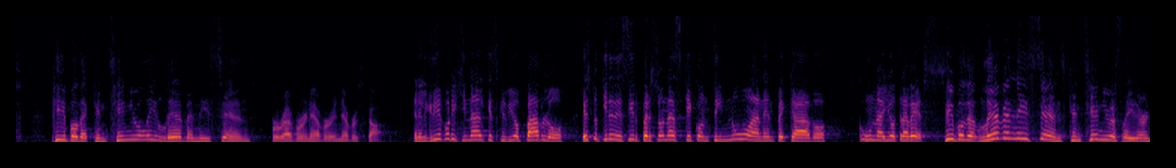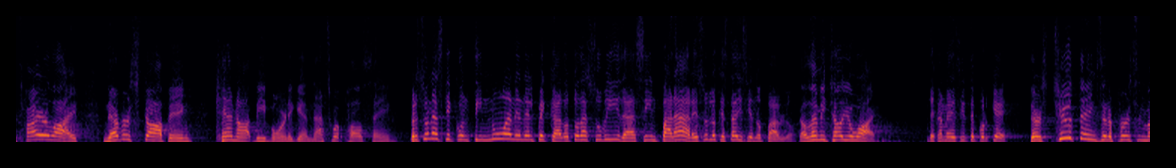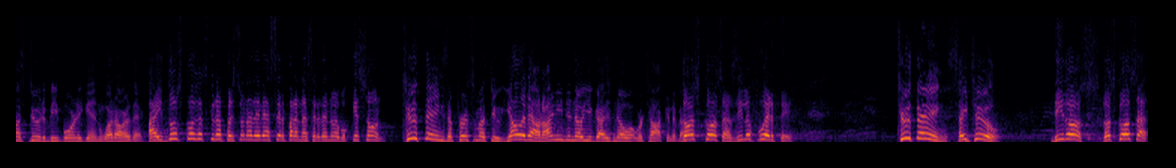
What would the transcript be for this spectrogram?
people that continually live in these sins forever and ever and never stop. En el griego original que escribió Pablo, esto quiere decir personas que continúan en pecado una y otra vez. People that live in these sins continuously their entire life, never stopping, cannot be born again. That's what Paul's saying. Personas que continúan en el pecado toda su vida sin parar. Eso es lo que está diciendo Pablo. Now, let me tell you why. Déjame decirte por qué. There's two things that a person must do to be born again. What are they? Hay dos cosas que una persona debe hacer para nacer de nuevo. ¿Qué son? Two things a person must do. Yell it out. I need to know you guys know what we're talking about. Dos cosas. Dilo fuerte. Two things. Say two. Di dos. Dos cosas.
